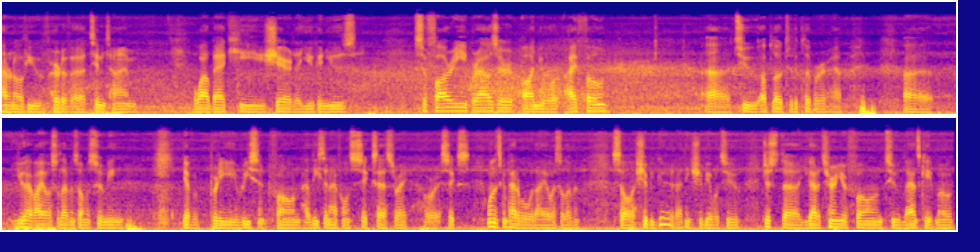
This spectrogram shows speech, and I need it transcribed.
I don't know if you've heard of uh, Tim Time. A while back, he shared that you can use Safari browser on your iPhone uh, to upload to the Clipper app. Uh, you have iOS 11, so I'm assuming you have a pretty recent phone, at least an iPhone 6s, right? Or a 6, one that's compatible with iOS 11. So it should be good. I think you should be able to just, uh, you got to turn your phone to landscape mode.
